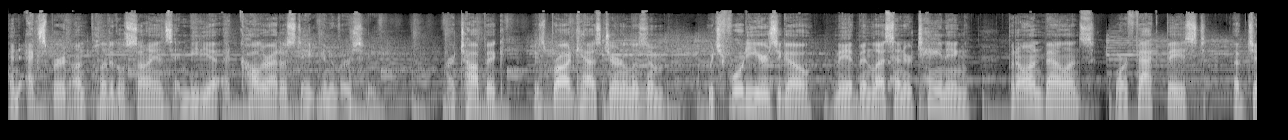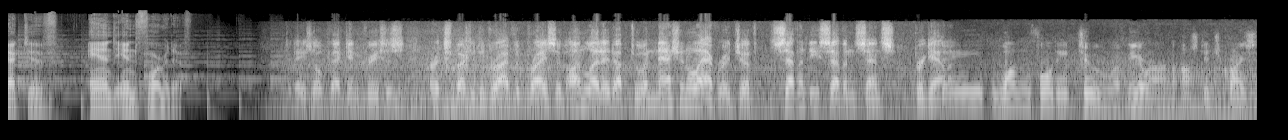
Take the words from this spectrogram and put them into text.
an expert on political science and media at Colorado State University. Our topic is broadcast journalism, which 40 years ago may have been less entertaining, but on balance, more fact based, objective, and informative. Today's OPEC increases are expected to drive the price of unleaded up to a national average of 77 cents per gallon. Day 142 of the Iran hostage crisis.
